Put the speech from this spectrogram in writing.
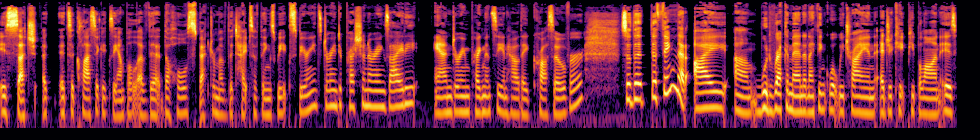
is such a it's a classic example of the the whole spectrum of the types of things we experience during depression or anxiety and during pregnancy and how they cross over. So the the thing that I um, would recommend, and I think what we try and educate people on is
